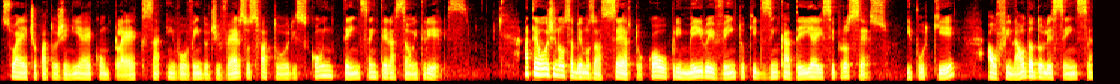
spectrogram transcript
Sua etiopatogenia é complexa, envolvendo diversos fatores com intensa interação entre eles. Até hoje não sabemos a certo qual o primeiro evento que desencadeia esse processo e por que, ao final da adolescência,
